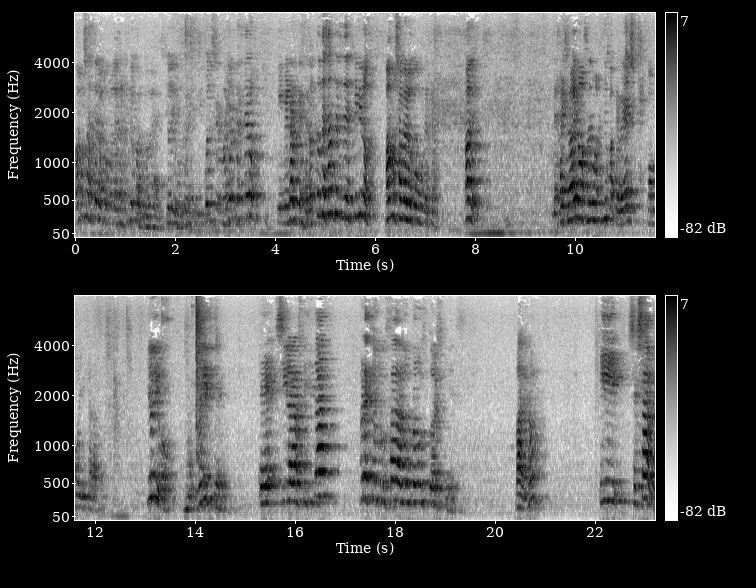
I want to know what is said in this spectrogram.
Vamos a hacerlo como el ejercicio lo veáis. Yo digo que puede ser mayor que cero y menor que cero. Entonces, antes de definirlo, vamos a verlo como un ejemplo. ¿Vale? Dejáis ahí, vamos a hacer un ejercicio para que veáis cómo y cada cosa. Yo digo, me dice, eh, si la elasticidad precio cruzada de un producto es 10. ¿Vale, no? Y se sabe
